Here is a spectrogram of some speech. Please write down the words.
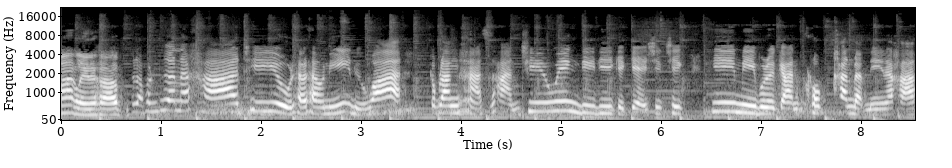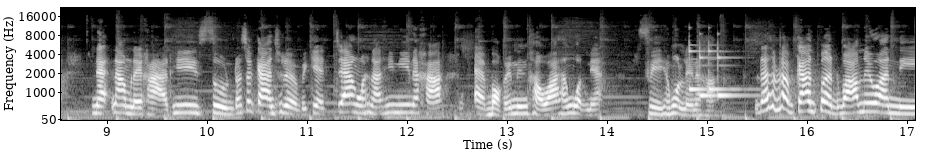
มากเลยนะครับสำหรับเพื่อนๆนะคะที่อยู่แถวๆนี้หรือว่ากำลังหาสถานที่วิ่งดีๆ เก๋ๆชิคๆที่มีบริการครบครันแบบนี้นะคะ แนะนำเลยค่ะที่ศูนย์ราชการเฉลิมพระเกียรติแจ้งวัฒนะที่นี่นะคะแอบบอกนิดนึงค่ะว่าทั้งหมดเนี้ยฟรีทั้งหมดเลยนะคะและสำหรับการเปิดวาร์ปในวันนี้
